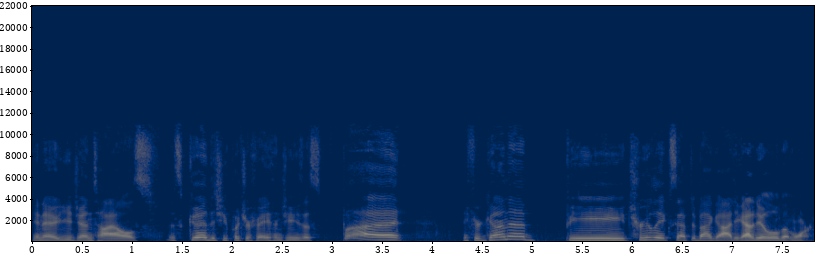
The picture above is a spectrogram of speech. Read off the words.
you know, you Gentiles, it's good that you put your faith in Jesus, but if you're going to be truly accepted by God, you got to do a little bit more.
